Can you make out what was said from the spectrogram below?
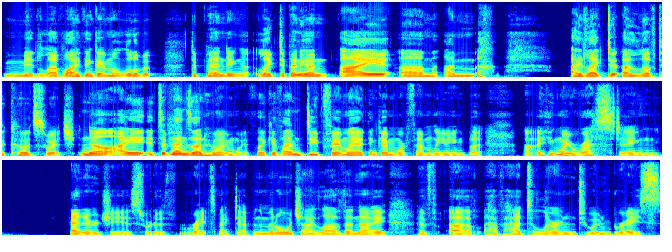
mid level. I think I'm a little bit depending, like depending on, I, um, I'm, I like to, I love to code switch. No, I, it depends on who I'm with. Like if I'm deep family, I think I'm more femme leaning, but uh, I think my resting energy is sort of right smack dab in the middle, which I love, and I have uh, have had to learn to embrace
